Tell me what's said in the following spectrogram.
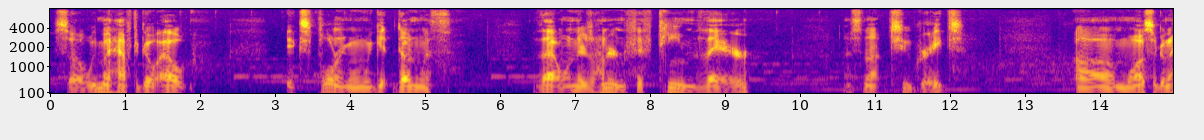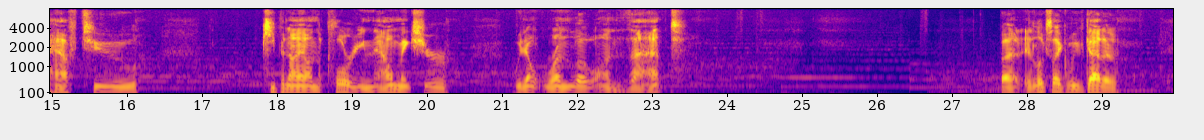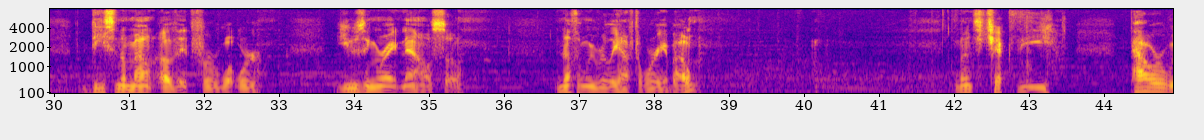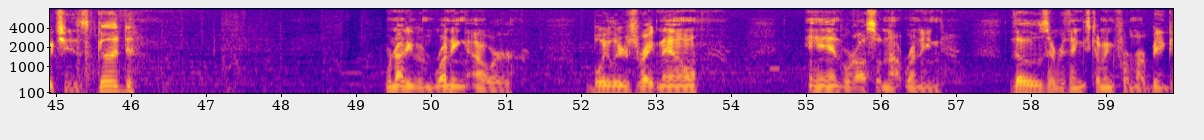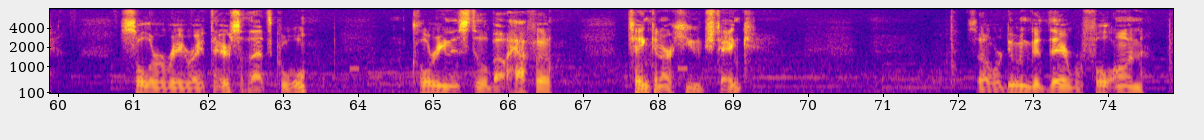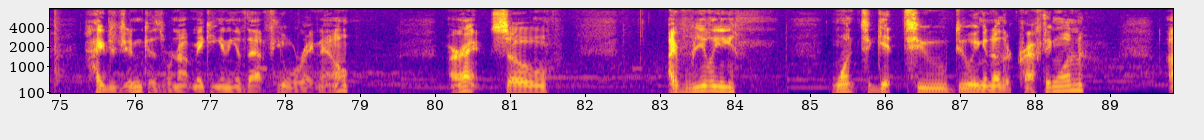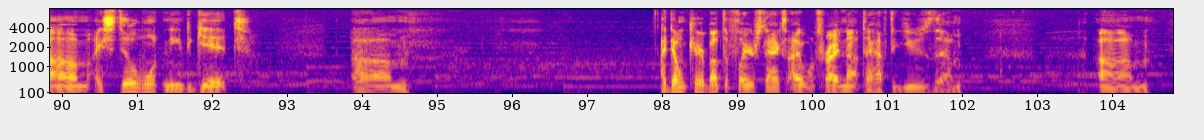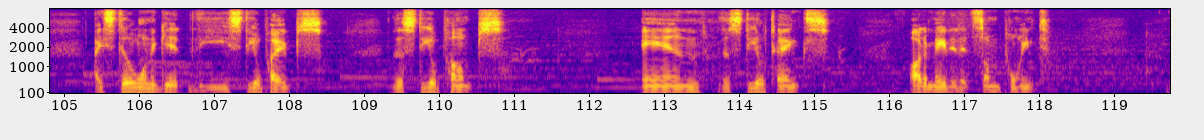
So we might have to go out exploring when we get done with that one. There's 115 there. That's not too great. Um, we're also going to have to keep an eye on the chlorine now. Make sure we don't run low on that. But it looks like we've got a decent amount of it for what we're using right now, so nothing we really have to worry about. Let's check the power, which is good. We're not even running our boilers right now. And we're also not running those. Everything's coming from our big solar array right there, so that's cool. Chlorine is still about half a tank in our huge tank. So we're doing good there. We're full on hydrogen because we're not making any of that fuel right now. All right, so I really want to get to doing another crafting one. Um, I still want need to get um, I don't care about the flare stacks. I will try not to have to use them. Um, I still want to get the steel pipes, the steel pumps, and the steel tanks automated at some point.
